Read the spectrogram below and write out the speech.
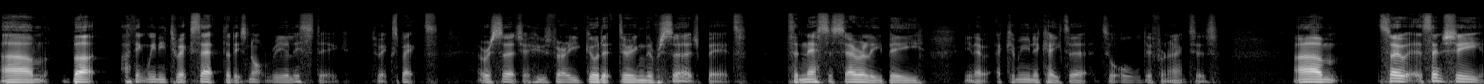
Um, but I think we need to accept that it's not realistic to expect a researcher who's very good at doing the research bit to necessarily be, you know, a communicator to all different actors. Um, so essentially,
